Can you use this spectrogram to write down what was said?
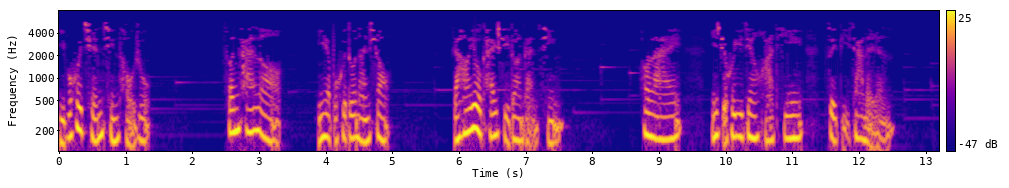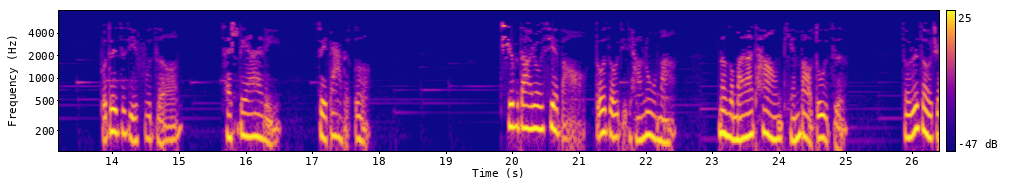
你不会全情投入，分开了。你也不会多难受，然后又开始一段感情，后来你只会遇见滑梯最底下的人，不对自己负责才是恋爱里最大的恶。吃不到肉蟹堡，多走几条路嘛，弄个麻辣烫填饱肚子，走着走着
